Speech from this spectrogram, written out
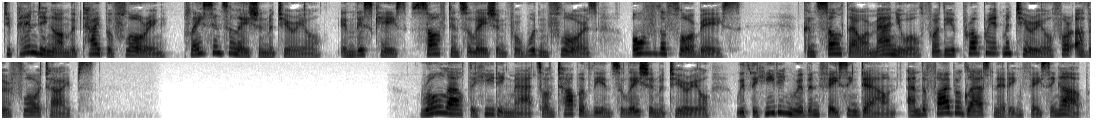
Depending on the type of flooring, place insulation material, in this case soft insulation for wooden floors, over the floor base consult our manual for the appropriate material for other floor types. Roll out the heating mats on top of the insulation material with the heating ribbon facing down and the fiberglass netting facing up.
